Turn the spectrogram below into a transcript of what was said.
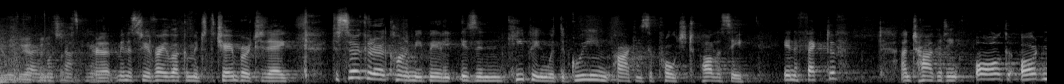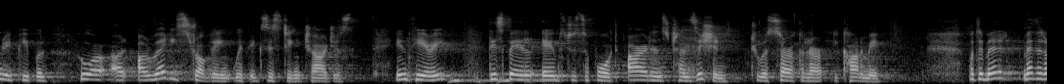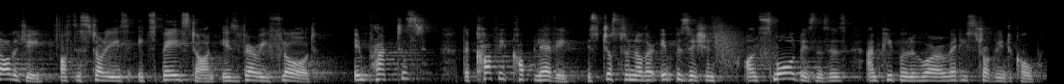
Thank you very much. Minister, you're very welcome into the Chamber today. The Circular Economy Bill is in keeping with the Green Party's approach to policy, ineffective and targeting all ordinary people who are already struggling with existing charges. In theory, this bill aims to support Ireland's transition to a circular economy. But the methodology of the studies it's based on is very flawed. In practice, the coffee cup levy is just another imposition on small businesses and people who are already struggling to cope.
